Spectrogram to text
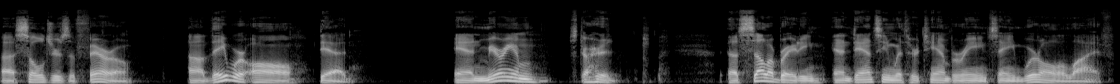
uh, soldiers of Pharaoh, uh, they were all dead. And Miriam started uh, celebrating and dancing with her tambourine, saying, We're all alive.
